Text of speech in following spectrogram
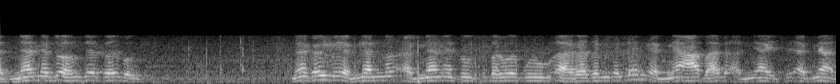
અજ્ઞાન ને જો સમજે તો બહુ મેં કહ્યું ભાઈ અજ્ઞાન અજ્ઞાન ને તું બરોબર પૂરું આરાધન કરી લે ને અજ્ઞાન આ ભાગ અન્યાય છે અજ્ઞાન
